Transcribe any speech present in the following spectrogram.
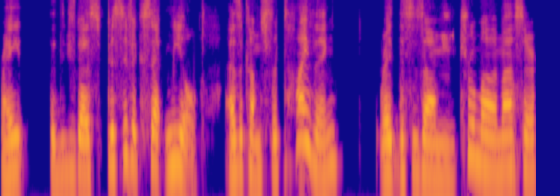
right? That you've got a specific set meal as it comes for tithing, right? This is um truma maser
